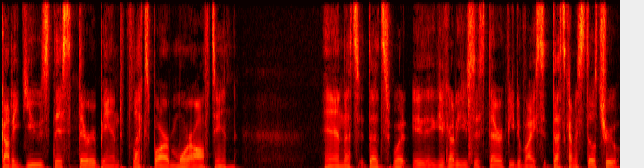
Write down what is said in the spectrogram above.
gotta use this TheraBand Flex Bar more often. And that's that's what it, you gotta use this therapy device. That's kind of still true.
